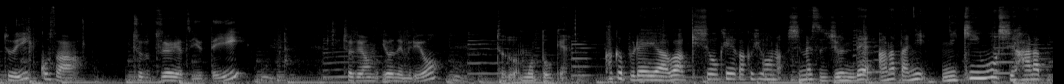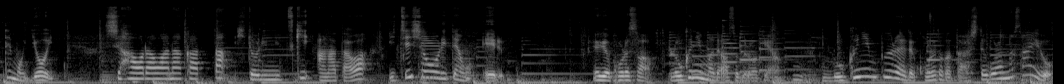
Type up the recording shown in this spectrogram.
っと1個さちょっと強いやつ言っていい？ほいちょっと読んでみるよ。うんちょっともっとおけん各プレイヤーは気象計画表の示す順であなたに2金を支払ってもよい。支払わなかった1人につきあなたは1勝利点を得る。いやいやこれさ6人まで遊べるわけやん。うん。6人プレイでこれとか出してごらんなさいよ。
